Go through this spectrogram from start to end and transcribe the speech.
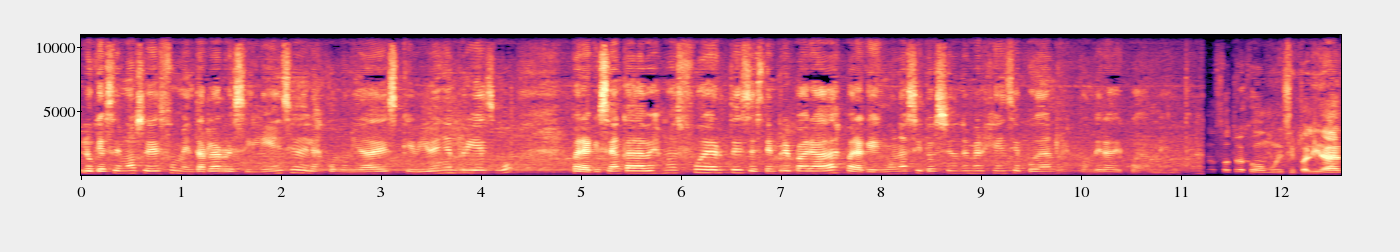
lo que hacemos es fomentar la resiliencia de las comunidades que viven en riesgo para que sean cada vez más fuertes, estén preparadas para que en una situación de emergencia puedan responder adecuadamente. Nosotros como municipalidad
